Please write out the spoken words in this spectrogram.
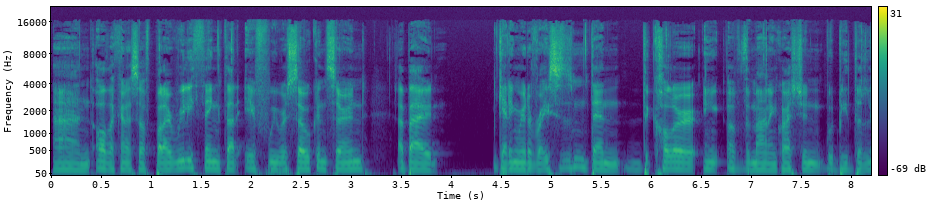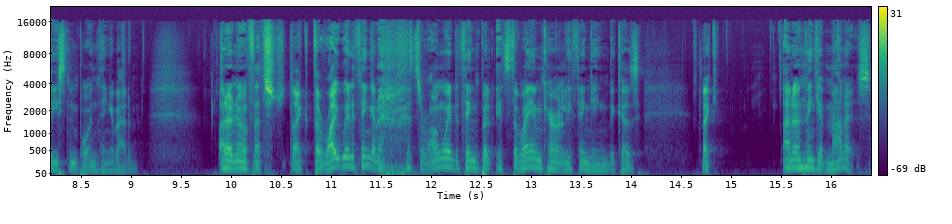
and all that kind of stuff. But I really think that if we were so concerned about getting rid of racism, then the color of the man in question would be the least important thing about him. I don't know if that's like the right way to think. I don't know if it's the wrong way to think, but it's the way I'm currently thinking because, like, I don't think it matters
